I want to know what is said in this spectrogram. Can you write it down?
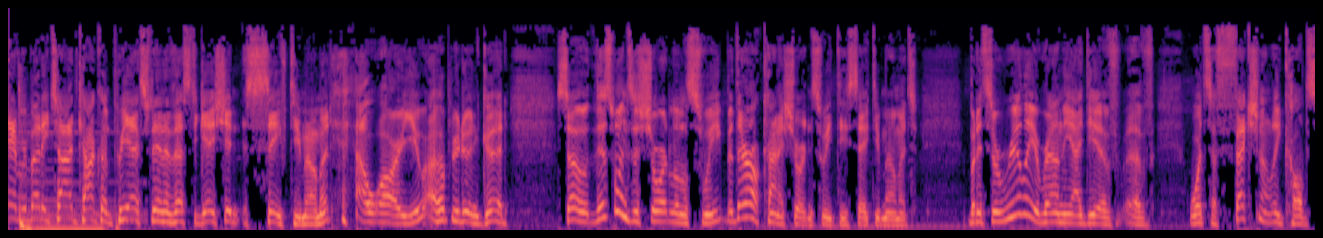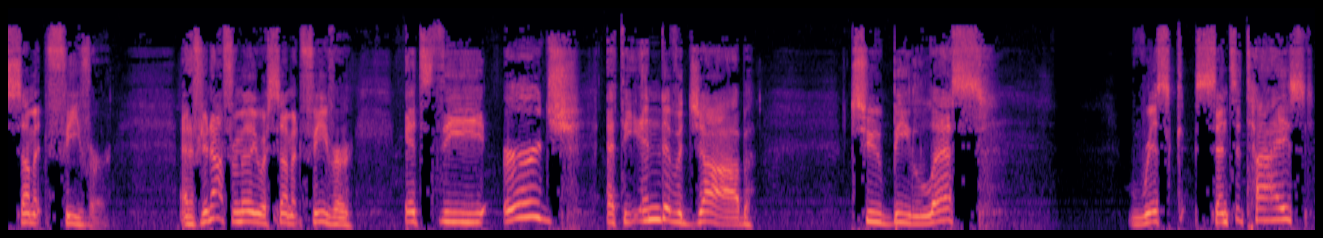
Hey everybody, Todd Conklin, pre-accident investigation safety moment. How are you? I hope you're doing good. So this one's a short little sweet, but they're all kind of short and sweet, these safety moments. But it's really around the idea of, of what's affectionately called summit fever. And if you're not familiar with summit fever, it's the urge at the end of a job to be less risk sensitized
